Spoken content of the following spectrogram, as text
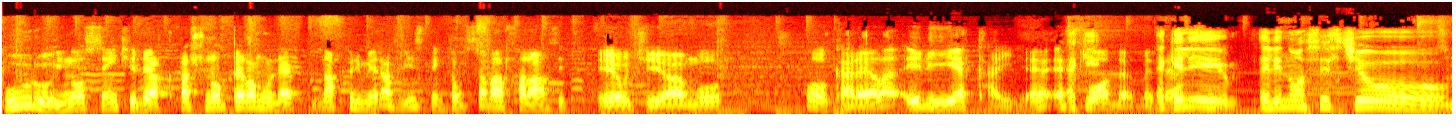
puro, inocente. Ele apaixonou pela mulher na primeira vista. Então, se ela falasse, eu te amo. Pô, cara, ela, ele ia cair. É, é, É que- foda. Mas É que ele, ele não assistiu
